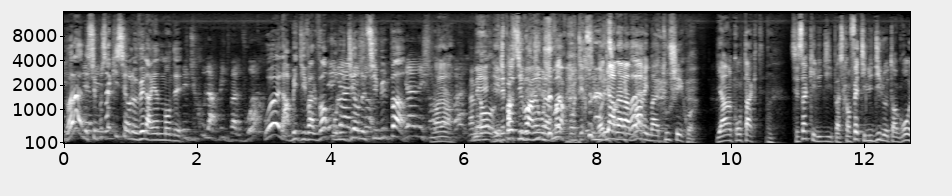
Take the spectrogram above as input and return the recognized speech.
Voilà, mais c'est pour ça qu'il s'est relevé, il a rien Mais demandé. du coup, l'arbitre va le voir. Ouais, l'arbitre, il va le voir pour lui dire ne simule pas. Il y a un échange Voilà. Ah, mais Non, il je est qu'il voir lui les dit, joueurs pour dire. Regarde à la VAR, il m'a touché, quoi. Il y a un contact. C'est ça qu'il lui dit. Parce qu'en fait, il lui dit l'autre, en gros,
